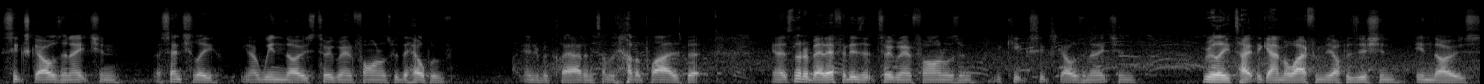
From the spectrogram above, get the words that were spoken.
six goals in each and essentially you know, win those two grand finals with the help of Andrew McLeod and some of the other players. But you know, it's not a bad effort, is it? Two grand finals and you kick six goals in each and really take the game away from the opposition in those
